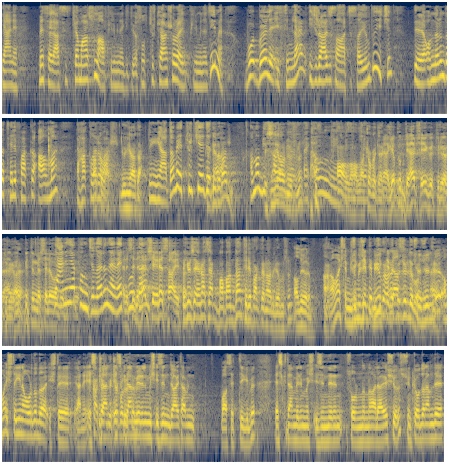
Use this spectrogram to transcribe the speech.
Yani mesela siz Kemal Sunal filmine gidiyorsunuz, Türkan Şoray'ın filmine değil mi? Bu böyle isimler icracı sanatçı sayıldığı için e, onların da telif hakkı alma hakları Hakkı var. var. Dünyada. Dünyada ve Türkiye'de, Türkiye'de de var var. mı? Ama E biz siz niye alamıyoruz. alamıyorsunuz? Ay, alınmıyor Allah. Allah çok acayip. Ya yapımcı her şeyi götürüyor. Götürüyor, yani. evet. Bütün mesele orada. Yani bitiyor. yapımcıların evet Yani senin burada her şeyine sahip. Peki mesela Emrah sen babandan telif haklarını alabiliyor musun? Alıyorum. Ama işte müzikte, müzikte büyük oranda biraz çözüldü bu. Çözüldü Evet. ama işte yine orada da işte yani eskiden göçek oluyor eskiden tabii. verilmiş izin Cahit abinin bahsettiği gibi eskiden verilmiş izinlerin sorunlarını hala yaşıyoruz. Çünkü o dönemde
